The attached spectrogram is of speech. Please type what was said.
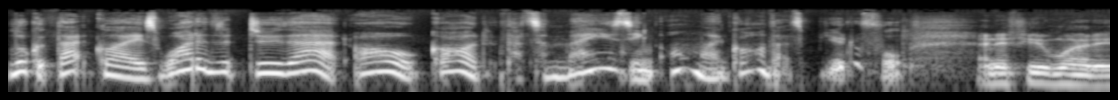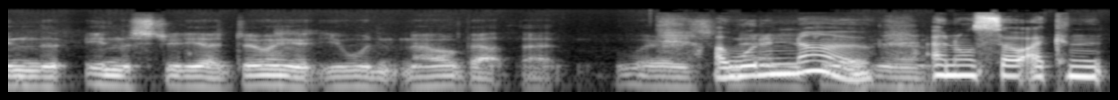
look at that glaze. Why did it do that? Oh God, that's amazing. Oh my God, that's beautiful. And if you weren't in the in the studio doing it, you wouldn't know about that. Whereas I wouldn't know. do, yeah. And also, I can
